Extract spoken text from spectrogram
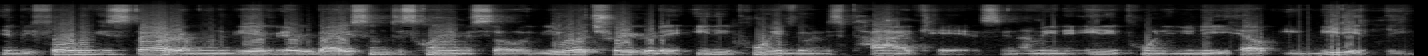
And before we get started, I'm going to give everybody some disclaimers. So if you are triggered at any point during this podcast, and I mean at any point and you need help immediately,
